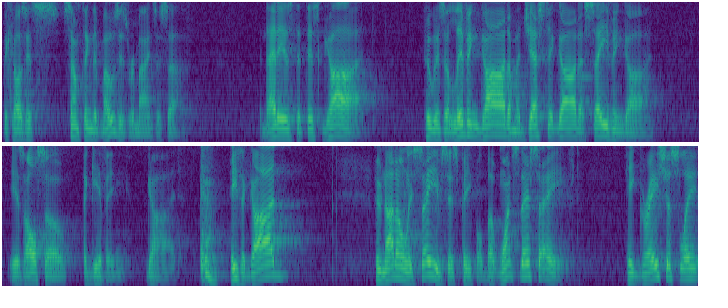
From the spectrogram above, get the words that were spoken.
because it's something that Moses reminds us of. And that is that this God who is a living God, a majestic God, a saving God, is also a giving God. He's a God who not only saves his people, but once they're saved, he graciously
